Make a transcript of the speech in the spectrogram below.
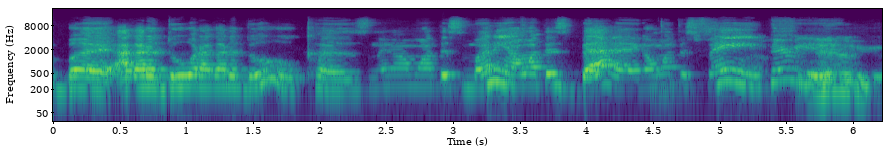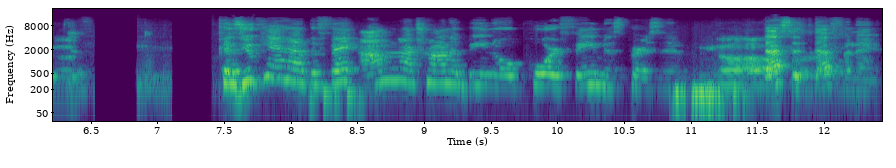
But I gotta do what I gotta do because nigga, I want this money, I want this bag, I want this fame, period. Because you can't have the fame. I'm not trying to be no poor famous person. No, that's a definite.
